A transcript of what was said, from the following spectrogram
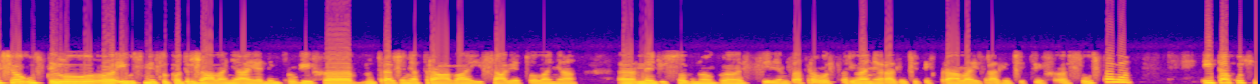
više u stilu i u smislu podržavanja jednih drugih, traženja prava i savjetovanja međusobnog s ciljem zapravo ostvarivanja različitih prava iz različitih sustava. I tako su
